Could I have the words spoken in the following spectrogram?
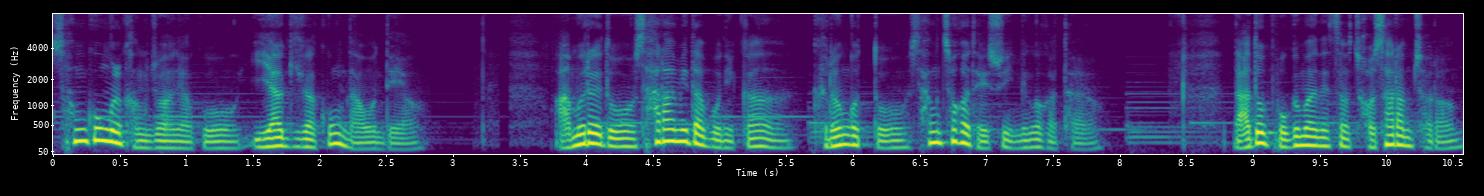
성공을 강조하냐고 이야기가 꼭 나온대요. 아무래도 사람이다 보니까 그런 것도 상처가 될 수 있는 것 같아요. 나도 복음 안에서 저 사람처럼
